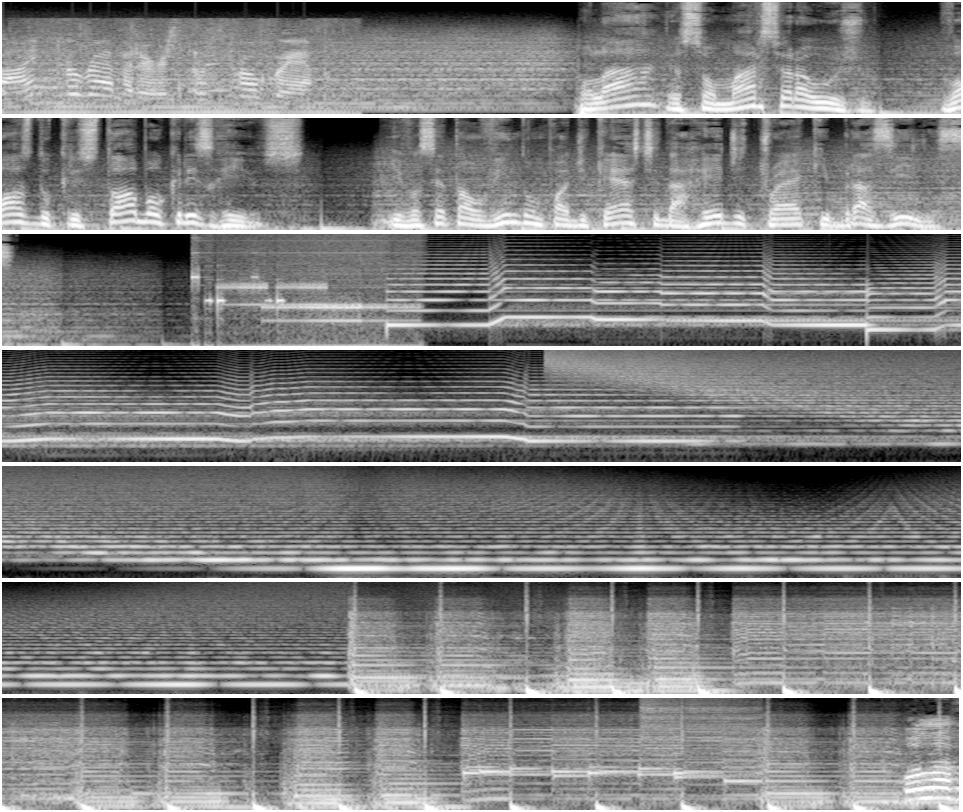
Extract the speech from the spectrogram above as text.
Define parameters of program. Olá, eu sou Márcio Araújo, voz do Cristóbal Cris Rios. E você está ouvindo um podcast da Rede Track Brasilis.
